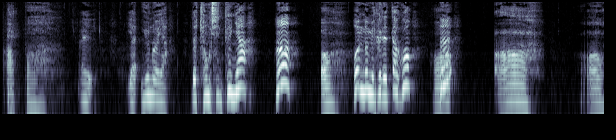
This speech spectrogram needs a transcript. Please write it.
아빠, 에이, 야 윤호야 너 정신 드냐? 어? 어, 언 놈이 그랬다고? 어, 응? 아, 아우,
